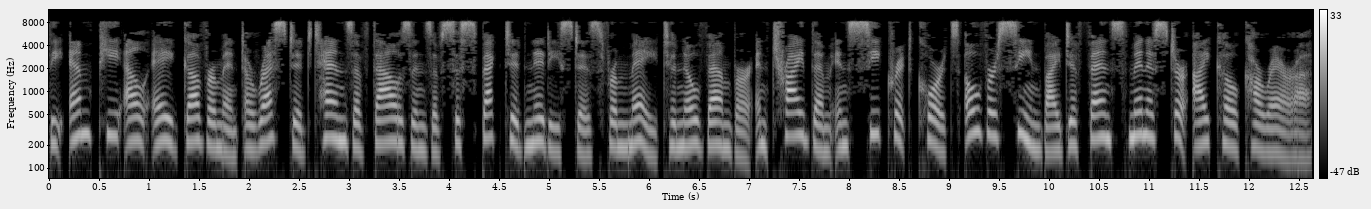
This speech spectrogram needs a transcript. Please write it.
The MPLA government arrested tens of thousands of suspected Nitistas from May to November and tried them in secret courts overseen by Defense Minister Iko Carreira.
